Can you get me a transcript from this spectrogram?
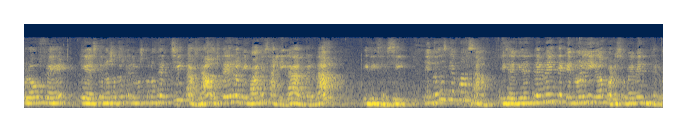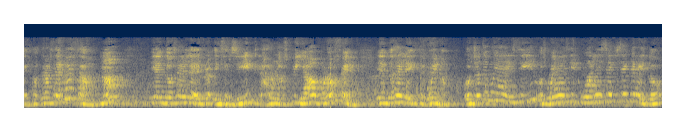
profe, que es que nosotros queremos conocer chicas, ¿ya? Ustedes lo que van es a ligar, ¿verdad? Y dice, sí. Entonces, ¿qué pasa? Dice, evidentemente que no ligo, por eso beben cerveza tras cerveza, ¿no? Y entonces le dice, sí, claro, lo has pillado, profe. Y entonces le dice, bueno, pues yo te voy a decir, os voy a decir cuál es el secreto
